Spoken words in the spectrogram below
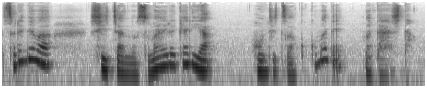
それではしーちゃんのスマイルキャリア本日はここまで。また明日。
